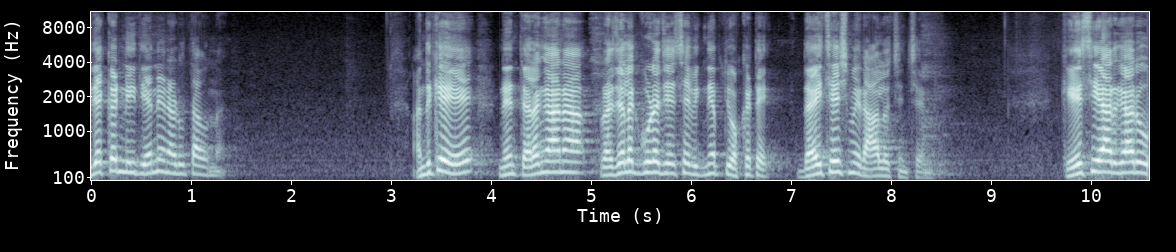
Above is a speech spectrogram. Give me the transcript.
ఇది ఎక్కడి నీతి అని నేను అడుగుతా ఉన్నా. అందుకే నేను తెలంగాణ ప్రజలకు కూడా చేసే విజ్ఞప్తి ఒక్కటే. దయచేసి మీరు ఆలోచించండి. కేసీఆర్ గారు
